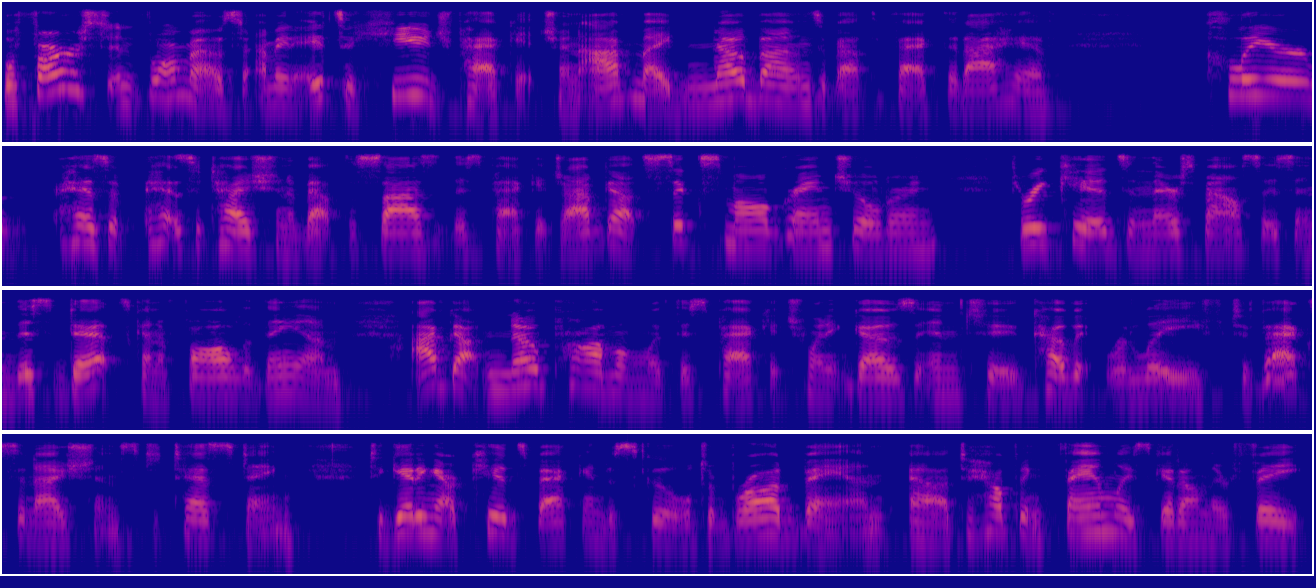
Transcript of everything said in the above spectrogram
Well, first and foremost, I mean, it's a huge package, and I've made no bones about the fact that I have clear hes- hesitation about the size of this package. I've got six small grandchildren, three kids and their spouses, and this debt's going to fall to them. I've got no problem with this package when it goes into COVID relief, to vaccinations, to testing, to getting our kids back into school, to broadband, uh, to helping families get on their feet.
